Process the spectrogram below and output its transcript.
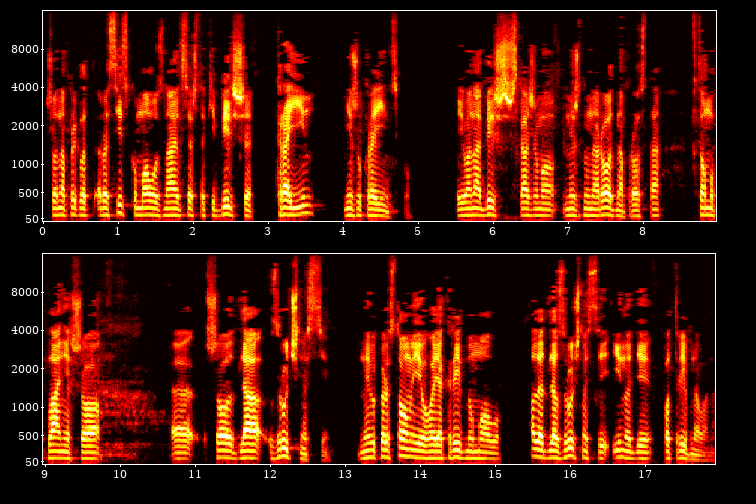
що, наприклад, російську мову знають все ж таки більше країн, ніж українську. І вона більш, скажімо, міжнародна просто в тому плані, що, е, що для зручності. Не використовуємо його як рідну мову, але для зручності іноді потрібна вона.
